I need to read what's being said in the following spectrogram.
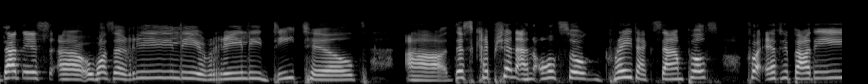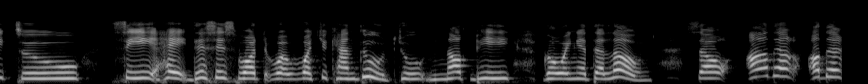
that is uh, was a really really detailed uh, description and also great examples for everybody to see. Hey, this is what what, you can do to not be going it alone. So are there other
